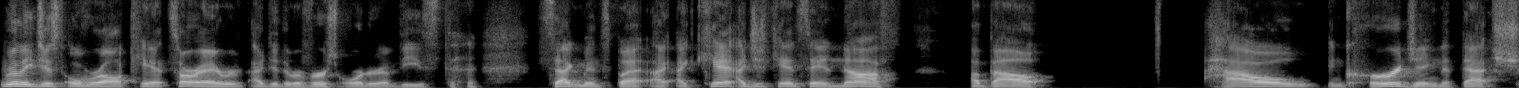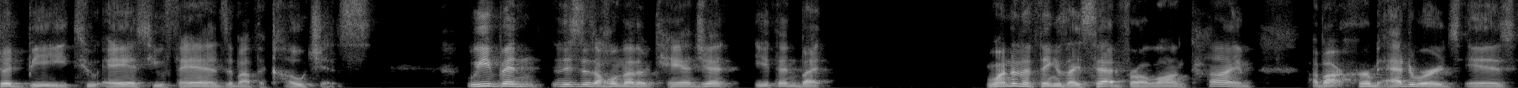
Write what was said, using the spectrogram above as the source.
really just overall can't sorry I, re, I did the reverse order of these segments but I, I can't i just can't say enough about how encouraging that that should be to asu fans about the coaches we've been this is a whole nother tangent ethan but one of the things i said for a long time about herm edwards is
